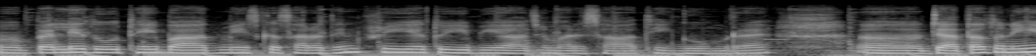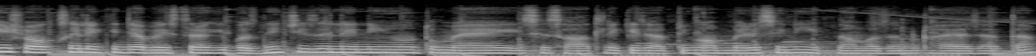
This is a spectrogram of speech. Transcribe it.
पहले दो थे, बाद में इसका सारा दिन फ्री है तो ये भी आज हमारे साथ ही घूम रहा है। जाता तो नहीं है शौक से, लेकिन जब इस तरह की वज़नी चीज़ें लेनी हो तो मैं इसे साथ लेके जाती हूँ। अब मेरे से नहीं इतना वज़न उठाया जाता।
